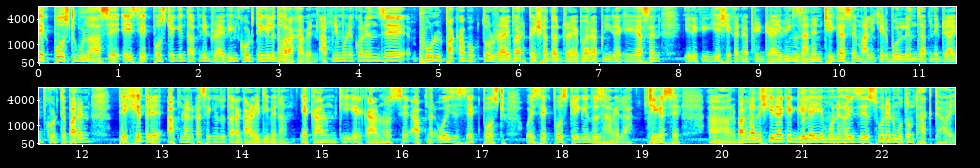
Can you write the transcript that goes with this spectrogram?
চেকপোস্টগুলো আছে, এই চেকপোস্টে কিন্তু আপনি ড্রাইভিং করতে গেলে ধরা খাবেন। আপনি মনে করেন যে ফুল পাকাপোক্ত ড্রাইভার পেশাদার ড্রাইভার আপনি ইরাকে গেছেন, ইরাকে গিয়ে সেখানে আপনি ড্রাইভিং জানেন, ঠিক আছে? মালিকের বললেন যে আপনি ড্রাইভ করতে পারেন। তো এক্ষেত্রে আপনার কাছে কিন্তু তারা গাড়ি দিবে না। এর কারণ কি? এর কারণ হচ্ছে আপনার ওই যে চেকপোস্ট ওই চেকপোস্টেই কিন্তু ঝামেলা, ঠিক আছে? আর বাংলাদেশ ইরাকে গেলেই মনে হয় যে সুরের মতন থাকতে হয়,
